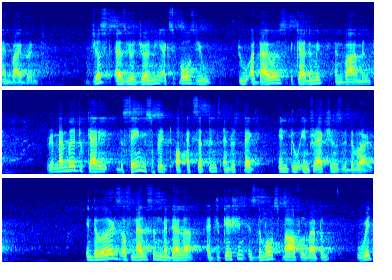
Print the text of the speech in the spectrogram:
and vibrant. Just as your journey exposed you to a diverse academic environment, remember to carry the same spirit of acceptance and respect into interactions with the world. In the words of Nelson Mandela, education is the most powerful weapon which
